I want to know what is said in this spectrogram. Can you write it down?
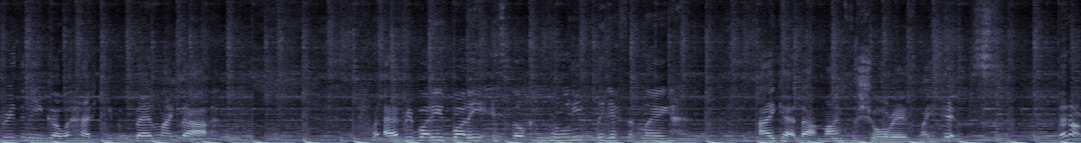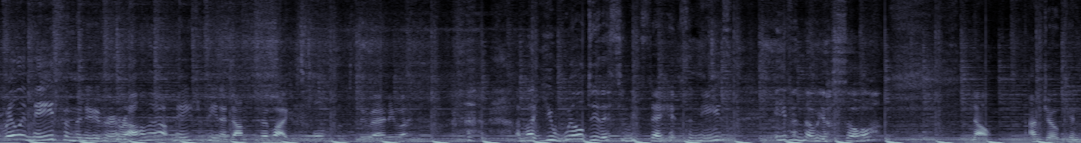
through the knee, go ahead. Keep a bend like that. Everybody's body is built completely differently. I get that, mine for sure is. My hips They're not really made for maneuvering around. They're not made for being a dancer, but I just force them to do it anyway. I'm like, you will do this to me today, hips and knees, even though you're sore. No, I'm joking.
